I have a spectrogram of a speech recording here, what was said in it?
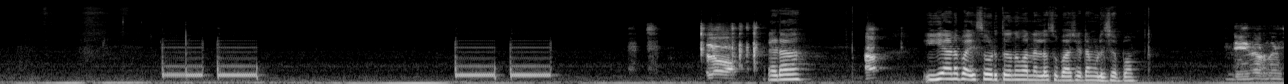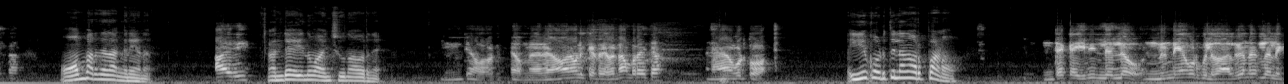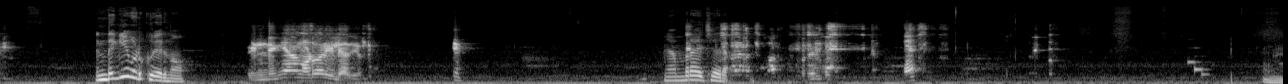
ഹലോ എടാ ഈയാണ് പൈസ കൊടുത്തതെന്ന് പറഞ്ഞല്ലോ സുഭാഷേട്ടൻ വിളിച്ചപ്പം. ഓൻ പറഞ്ഞത് അങ്ങനെയാണ്. എന്റെ കയ്യിൽ നിന്ന് വാങ്ങിച്ചു എന്നാ പറഞ്ഞേ ഈ കൊടുത്തില്ലെന്ന് ഉറപ്പാണോ? എന്റെ കയ്യിലില്ലല്ലോ. ഉണ്ടെങ്കിൽ ഞാൻ കൊടുക്കില്ല സാലറി തന്നിട്ടില്ലല്ലേ ഉണ്ടെങ്കിൽ കൊടുക്കുമായിരുന്നോ ഉണ്ടെങ്കിൽ ഞാൻ അങ്ങോട്ട് പറയില്ല ആദ്യം. നമ്പർ അയച്ചു തരാം ഏ?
